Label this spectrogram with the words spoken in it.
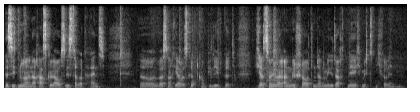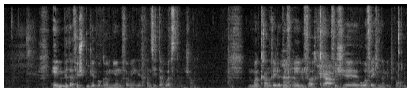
es sieht nur nach Haskell aus, ist aber keins, äh, was nach JavaScript kompiliert wird. Ich habe es mir mal angeschaut und habe mir gedacht, nee, ich möchte es nicht verwenden. Elm wird auch für Spieleprogrammierung verwendet, kann sich der Horst anschauen. Und man kann relativ Aha. einfach grafische Oberflächen damit bauen.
